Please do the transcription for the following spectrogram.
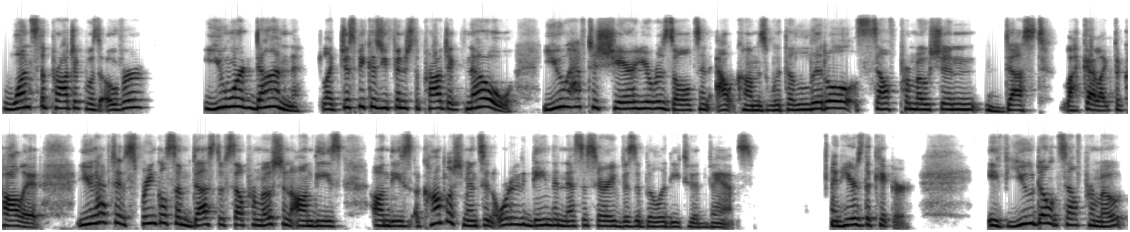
once the project was over, you weren't done. Like just because you finished the project, no, you have to share your results and outcomes with a little self promotion dust, like I like to call it. You have to sprinkle some dust of self promotion on these, on these accomplishments in order to gain the necessary visibility to advance. And here's the kicker. If you don't self promote,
